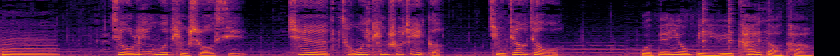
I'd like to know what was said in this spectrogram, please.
嗯，酒令我挺熟悉，却从未听说这个。”请教教我，我便用比喻开导他，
